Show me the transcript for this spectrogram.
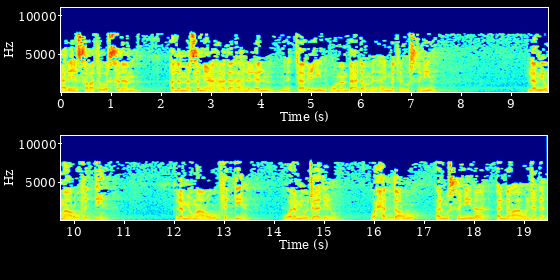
عليه الصلاة والسلام. قال لما سمع هذا أهل العلم من التابعين ومن بعدهم من أئمة المسلمين لم يماروا في الدين لم يماروا في الدين ولم يجادلوا وحذروا المسلمين المراء والجدل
